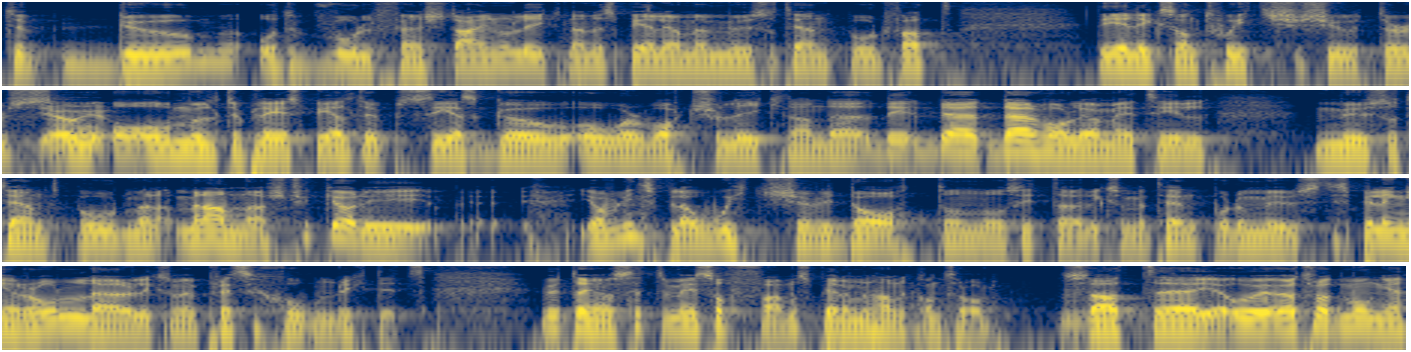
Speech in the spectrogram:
typ Doom och typ Wolfenstein och liknande spelar jag med mus och tangentbord för att det är liksom Twitch shooters Jo, jo. och, och, och multiplayer-spel, typ CSGO, Overwatch och liknande. Det, där, där håller jag mig till mus och tangentbord, men, men annars tycker jag det är, Jag vill inte spela Witcher vid datorn och sitta liksom med tangentbord och mus. Det spelar ingen roll där liksom med precision riktigt. Utan jag sätter mig i soffan och spelar med en handkontroll. Mm. Så att, eh, och jag tror att många,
